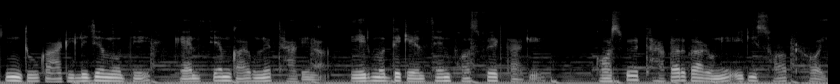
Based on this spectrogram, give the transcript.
কিন্তু কার্টিলেজের মধ্যে ক্যালসিয়াম কার্বনেট থাকে না। এর মধ্যে ক্যালসিয়াম ফসফেট থাকে। ফসফেট থাকার কারণে এটি সফট হয়।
